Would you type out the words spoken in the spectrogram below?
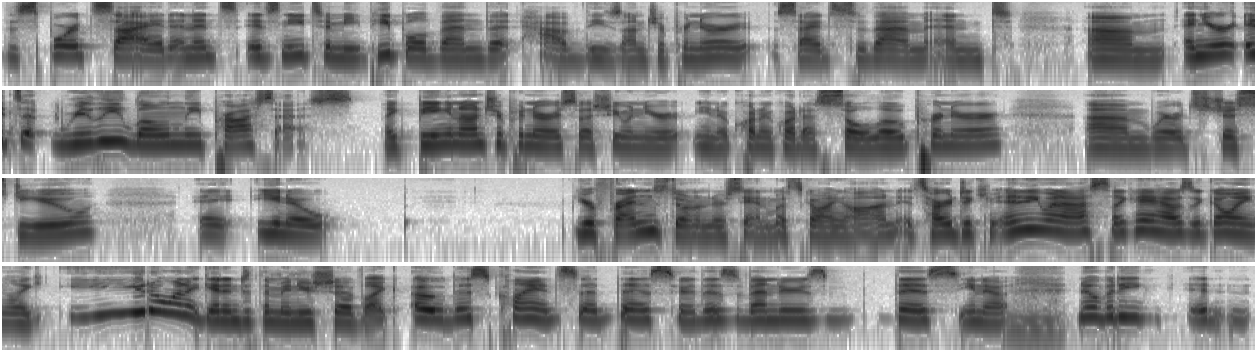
the sports side and it's it's neat to meet people then that have these entrepreneur sides to them and um and you're it's a really lonely process like being an entrepreneur especially when you're you know quote unquote a solopreneur um where it's just you it, you know your friends don't understand what's going on. It's hard to anyone asks like, "Hey, how's it going?" Like, you don't want to get into the minutia of like, "Oh, this client said this or this vendor's this." You know, nobody it,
